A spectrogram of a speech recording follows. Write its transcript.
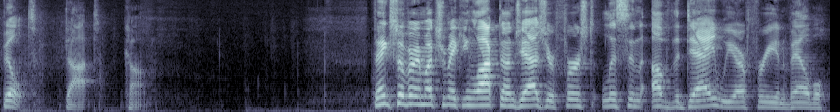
built.com. Thanks so very much for making Locked On Jazz your first listen of the day. We are free and available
